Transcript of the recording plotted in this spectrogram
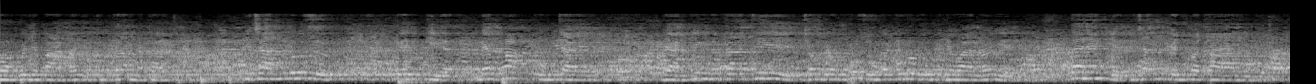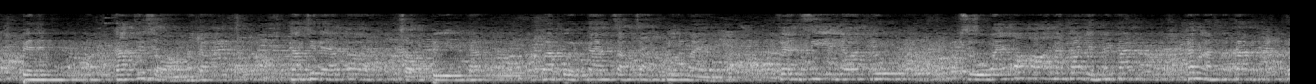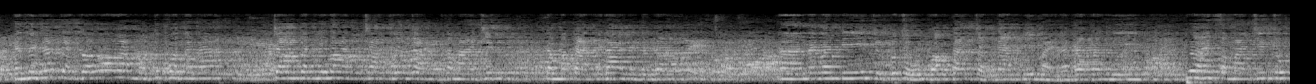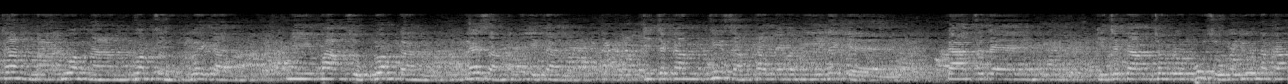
โรงพยาบาลและอีกทุกท่านนะคะดิฉันรู้สึกเป็นเกียรติและภาคภูมิใจ อย่างยิ่งนะคะที่ชมรมผู้สูงอายุโรงพยาบาลร้อยเอ็ดได้ให้เกียรติดิฉันเป็นประธานเป็นครั้งที่สองนะคะครั้งที่แล้วก็สองปีนะคะมาเปิดการสังสรรค์ปีใหม่แฟนซีย้อนยุคสู่ไว้อ้อๆนะคะเห็นไหมคะข้างหลังนะคะเห็นไหมคะแต่งตัวอ้อ ของการจัดงานปีใหม่นะคะครั้งนี้ เพื่อให้สมาชิกทุกท่านมาร่วมงานร่วมสนุกด้วยกัน มีความสุขร่วมกัน และสามัคคีกัน กิจกรรมที่สำคัญในวันนี้ได้แก่ การแสดงกิจกรรมชมรมผู้สูงอายุนะคะ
